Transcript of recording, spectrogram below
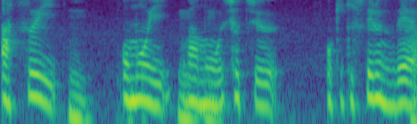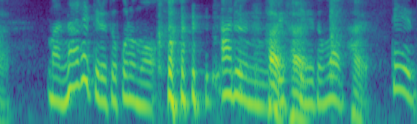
熱いうん。思いはうんうんもうしょっちゅうお聞きしてるので、はい。まあ慣れてるところもあるんですけれども、はい。で、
